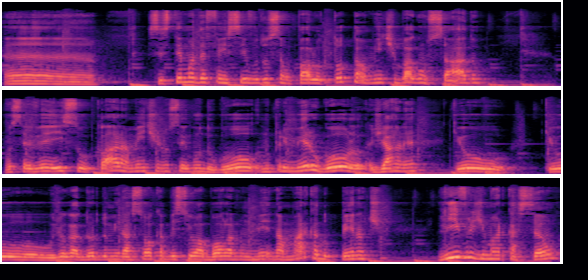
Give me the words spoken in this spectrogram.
Uh, sistema defensivo do São Paulo totalmente bagunçado. Você vê isso claramente no segundo gol, no primeiro gol já, né? Que o, que o jogador do Mirassol cabeceou a bola no, na marca do pênalti, livre de marcação.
